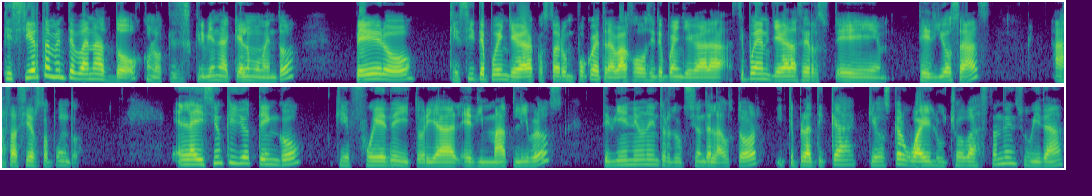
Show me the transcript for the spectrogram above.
que ciertamente van a do con lo que se escribía en aquel momento, pero que sí te pueden llegar a costar un poco de trabajo, sí te pueden llegar a, sí pueden llegar a ser eh, tediosas hasta cierto punto. En la edición que yo tengo, que fue de editorial Edimat Libros, te viene una introducción del autor y te platica que Oscar Wilde luchó bastante en su vida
